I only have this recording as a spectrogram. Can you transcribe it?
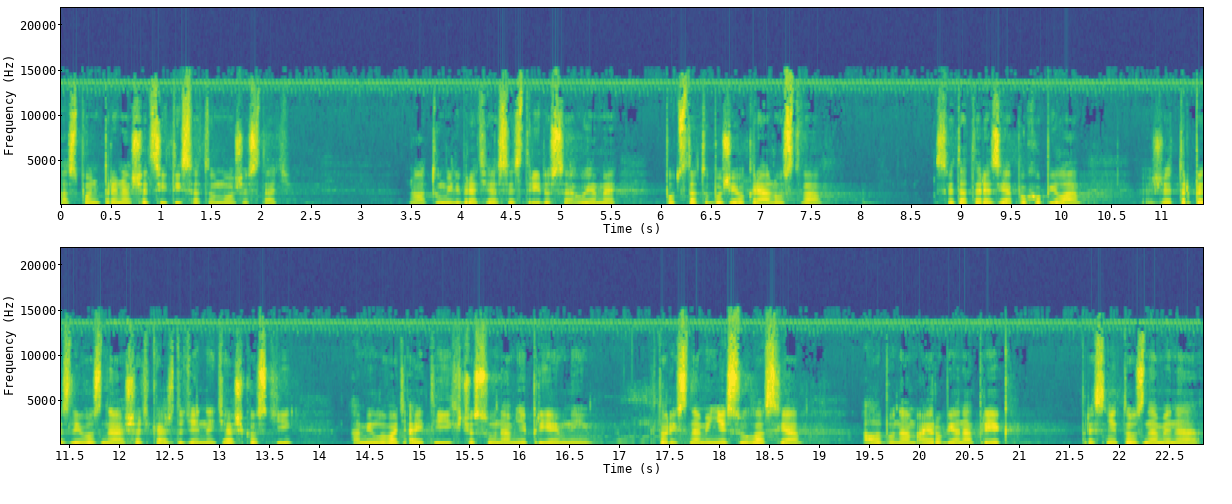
aspoň pre naše city sa to môže stať. No a tu, milí bratia a sestry, dosahujeme podstatu Božieho kráľovstva. Sveta Terezia pochopila, že trpezlivo znášať každodenné ťažkosti a milovať aj tých, čo sú nám nepríjemní, ktorí s nami nesúhlasia alebo nám aj robia napriek, presne to znamená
